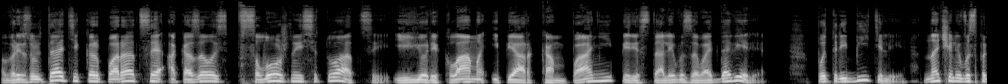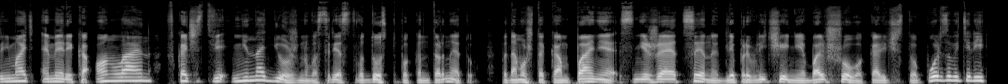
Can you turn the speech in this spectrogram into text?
В результате корпорация оказалась в сложной ситуации, ее реклама и пиар компании перестали вызывать доверие. Потребители начали воспринимать America Online в качестве ненадежного средства доступа к интернету, потому что компания, снижая цены для привлечения большого количества пользователей,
